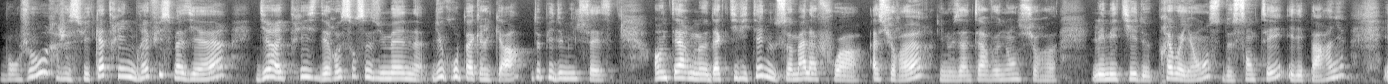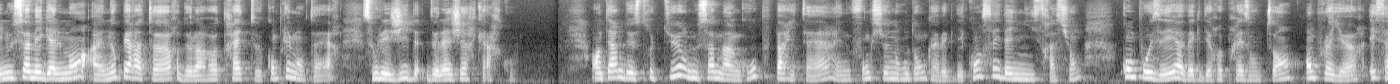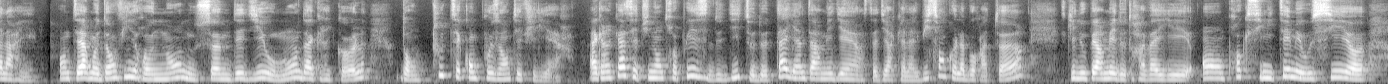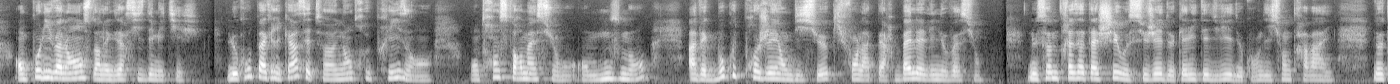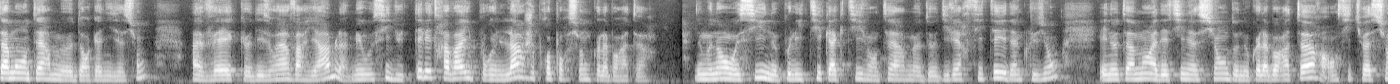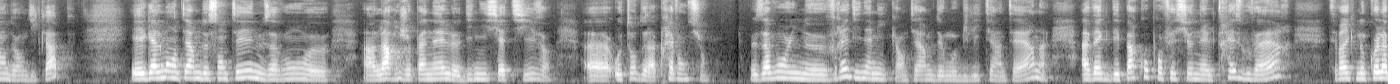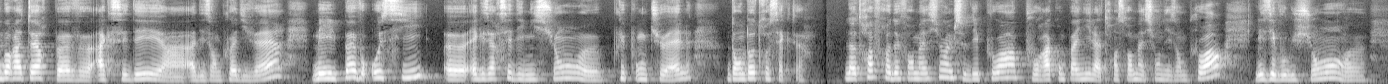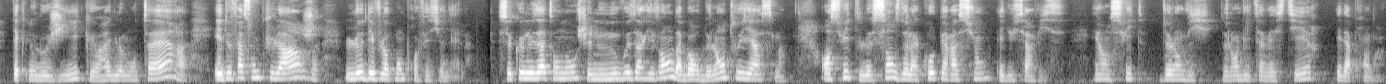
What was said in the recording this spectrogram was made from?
Bonjour, je suis Catherine Dreyfus-Mazière, directrice des ressources humaines du groupe Agrica depuis 2016. En termes d'activité, nous sommes à la fois assureurs, et nous intervenons sur euh, les métiers de prévoyance, de santé et d'épargne, et nous sommes également un opérateur de la retraite complémentaire sous l'égide de l'Agir Carco. En termes de structure, nous sommes un groupe paritaire et nous fonctionnons donc avec des conseils d'administration composés avec des représentants employeurs et salariés. En termes d'environnement, nous sommes dédiés au monde agricole dans toutes ses composantes et filières. Agrica, c'est une entreprise dite de taille intermédiaire, c'est-à-dire qu'elle a 800 collaborateurs, ce qui nous permet de travailler en proximité, mais aussi euh, en polyvalence dans l'exercice des métiers. Le groupe Agrica, c'est une entreprise en, en, transformation, en mouvement, avec beaucoup de projets ambitieux qui font la paire belle à l'innovation. Nous sommes très attachés au sujet de qualité de vie et de conditions de travail, notamment en termes d'organisation, avec des horaires variables, mais aussi du télétravail pour une large proportion de collaborateurs. Nous menons aussi une politique active en termes de diversité et d'inclusion, et notamment à destination de nos collaborateurs en situation de handicap. Et également en termes de santé, nous avons euh, un large panel d'initiatives euh, autour de la prévention. Nous avons une vraie dynamique en termes de mobilité interne, avec des parcours professionnels très ouverts c'est vrai que nos collaborateurs peuvent accéder à, des emplois divers, mais ils peuvent aussi euh, exercer des missions euh, plus ponctuelles dans d'autres secteurs. Notre offre de formation, elle se déploie pour accompagner la transformation des emplois, les évolutions euh, technologiques, réglementaires, et de façon plus large, le développement professionnel. Ce que nous attendons chez nos nouveaux arrivants, d'abord de l'enthousiasme, ensuite le sens de la coopération et du service, et ensuite de l'envie, de l'envie de s'investir et d'apprendre.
